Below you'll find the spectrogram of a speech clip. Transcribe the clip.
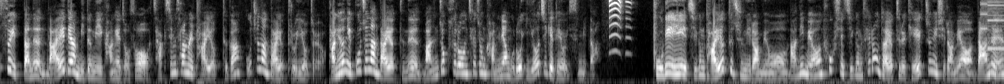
수 있다는 나에 대한 믿음이 강해져서 작심삼일 다이어트가 꾸준한 다이어트로 이어져요. 당연히 꾸준한 다이어트는 만족스러운 체중 감량으로 이어지게 되어 있습니다. 우리 지금 다이어트 중이라면 아니면 혹시 지금 새로운 다이어트를 계획 중이시라면 나는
